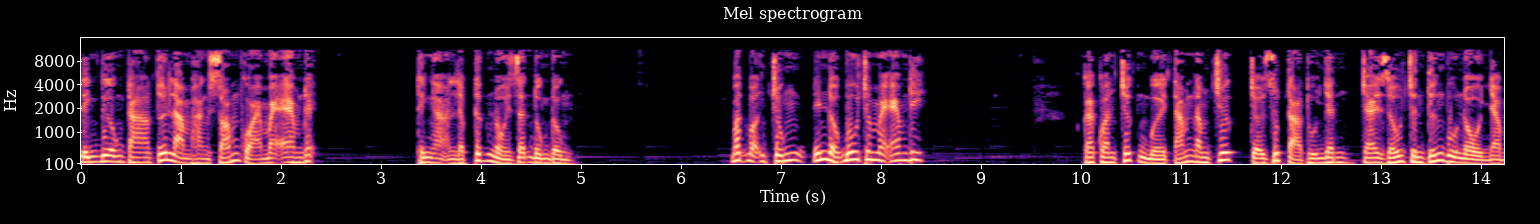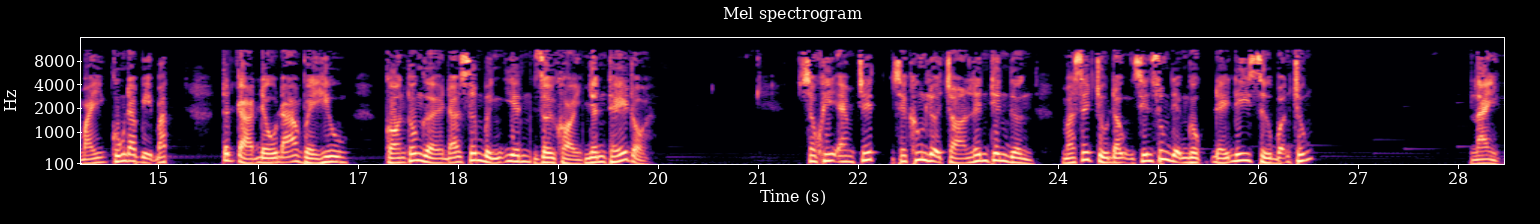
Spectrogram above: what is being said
Định đưa ông ta tới làm hàng xóm của mẹ em đấy. Thịnh Hạ lập tức nổi giận đùng đùng. Bắt bọn chúng đến đổ bưu cho mẹ em đi. Các quan chức 18 năm trước trợ giúp tả thụ nhân Trai giấu chân tướng vụ nổ nhà máy cũng đã bị bắt. Tất cả đều đã về hưu, Còn có người đã sớm bình yên rời khỏi nhân thế rồi. Sau khi em chết, Sẽ không lựa chọn lên thiên đường, Mà sẽ chủ động xin xuống địa ngục Để đi xử bọn chúng. Này,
